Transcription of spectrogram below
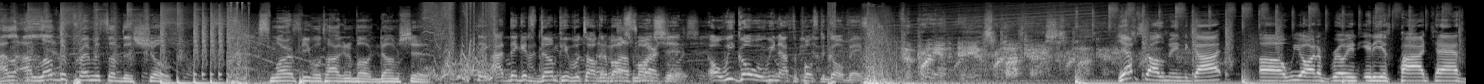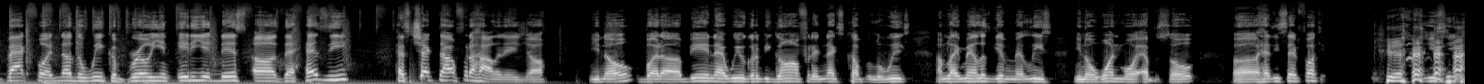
I, I love the premise of this show. Smart people talking about dumb shit. I think, it's dumb people talking about, about smart, smart shit. Oh, we go where we not supposed to go, baby. The Brilliant Idiots Podcast. Yep, Charlamagne the God. Uh, we are the Brilliant Idiots podcast, back for another week of brilliant idiotness. Uh, the Hezzy has checked out for the holidays, y'all. You know, but uh, being that we were going to be gone for the next couple of weeks, I'm like, man, let's give him at least you know one more episode. Uh, Hezzy said, "Fuck it." He, he-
